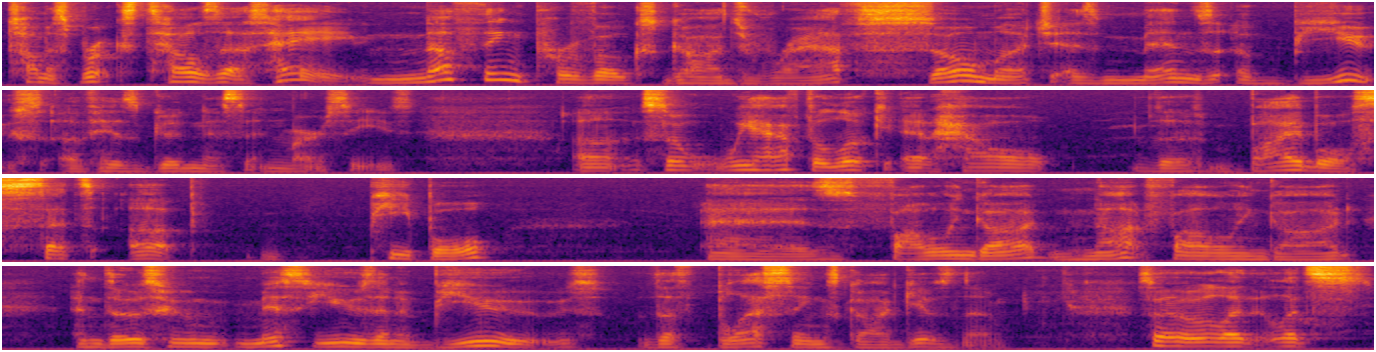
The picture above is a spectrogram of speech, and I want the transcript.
Thomas Brooks tells us hey, nothing provokes God's wrath so much as men's abuse of his goodness and mercies. Uh, so we have to look at how the Bible sets up people as following God, not following God, and those who misuse and abuse the blessings God gives them. So let, let's,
